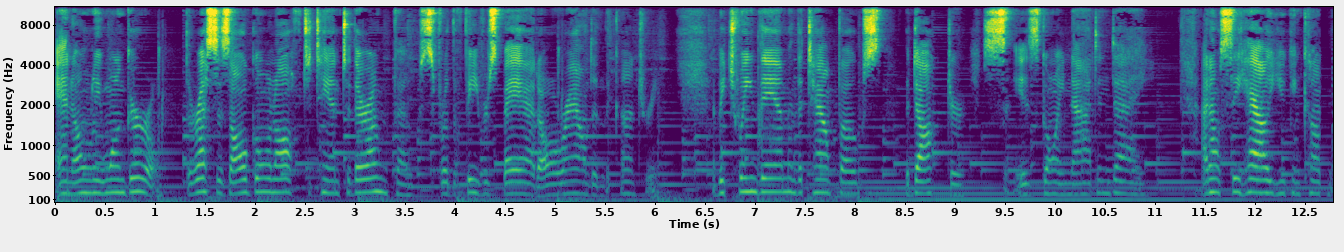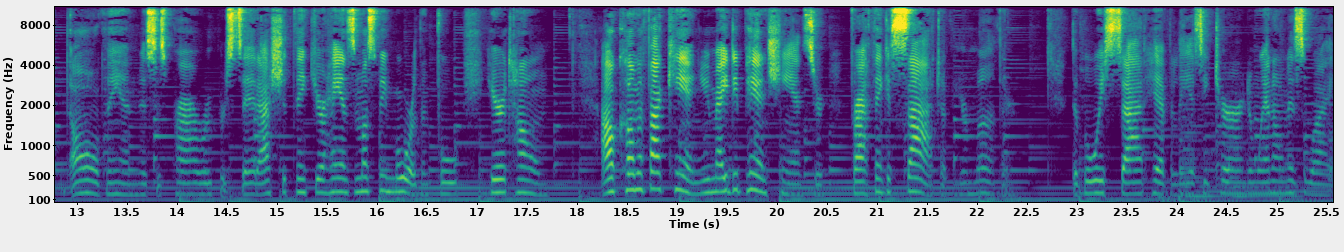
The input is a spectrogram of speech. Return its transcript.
and only one girl. The rest is all going off to tend to their own folks, for the fever's bad all around in the country. And between them and the town folks, the doctor is going night and day. I don't see how you can come all then, Mrs. Pryor Rupert said. I should think your hands must be more than full here at home. I'll come if I can, you may depend, she answered, for I think a sight of your mother. The boy sighed heavily as he turned and went on his way.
